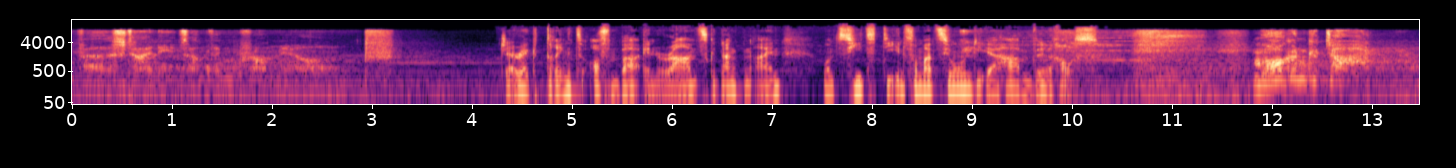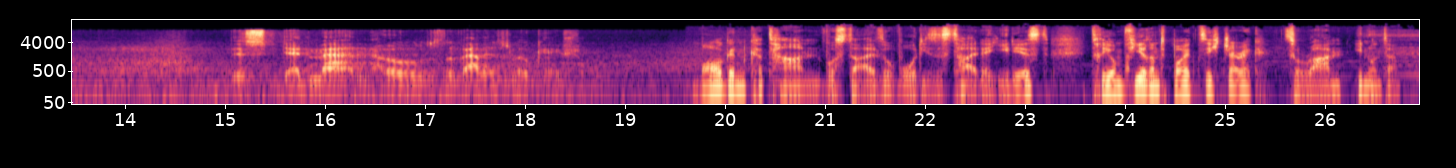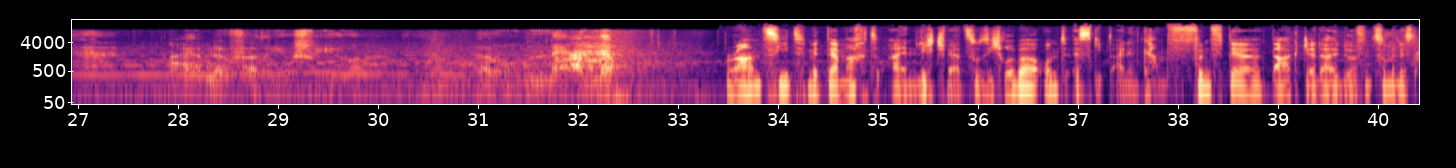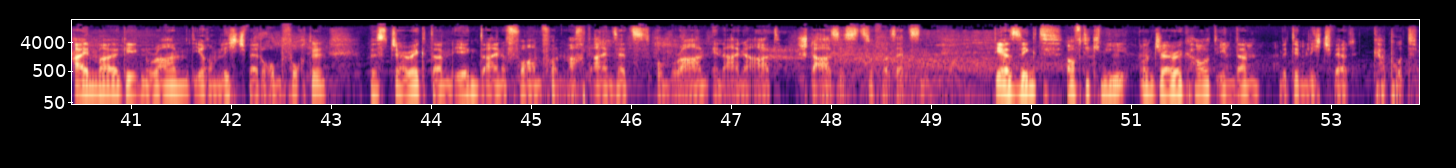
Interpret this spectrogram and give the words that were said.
First, I need something from you. Jarek dringt offenbar in Rans Gedanken ein und zieht die Information, die er haben will, raus. Morgan Katan! This dead man holds the valley's location. Morgan Katan wusste also, wo dieses Tal der Jedi ist. Triumphierend beugt sich Jarek zu Ran hinunter. I have no further use for you, old man. Ran zieht mit der Macht ein Lichtschwert zu sich rüber und es gibt einen Kampf. Fünf der Dark Jedi dürfen zumindest einmal gegen Ran mit ihrem Lichtschwert rumfuchteln, bis Jarek dann irgendeine Form von Macht einsetzt, um Ran in eine Art Stasis zu versetzen. Der sinkt auf die Knie und Jarek haut ihn dann mit dem Lichtschwert kaputt.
